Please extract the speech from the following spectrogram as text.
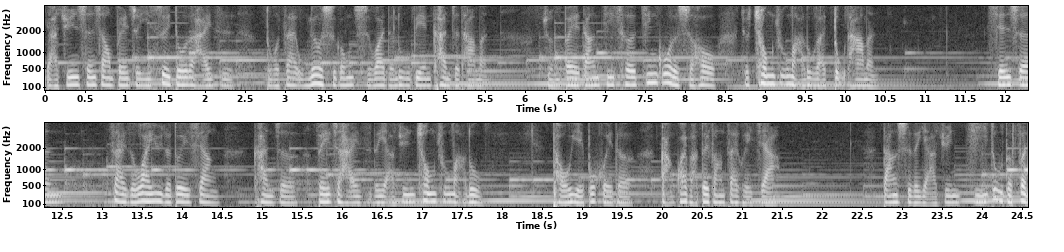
亚军身上背着一岁多的孩子。躲在五六十公尺外的路边看着他们，准备当机车经过的时候就冲出马路来堵他们。先生载着外遇的对象，看着背着孩子的雅君冲出马路，头也不回的赶快把对方载回家。当时的雅君极度的愤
